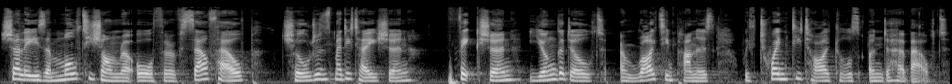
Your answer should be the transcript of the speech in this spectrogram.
Shelley is a multi genre author of self help, children's meditation, fiction, young adult, and writing planners with 20 titles under her belt.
